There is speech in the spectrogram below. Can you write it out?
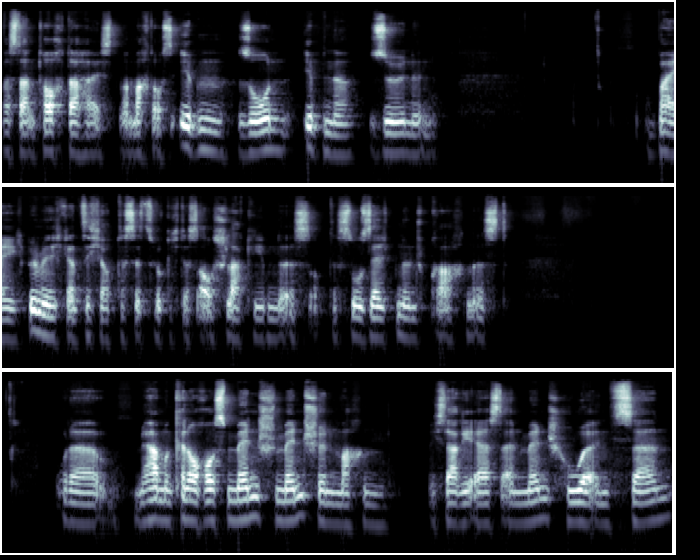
was dann Tochter heißt. Man macht aus Ibn Sohn, Ibne Söhnen. Wobei, ich bin mir nicht ganz sicher, ob das jetzt wirklich das Ausschlaggebende ist, ob das so selten in Sprachen ist. Oder, ja, man kann auch aus Mensch Menschen machen. Ich sage erst ein Mensch, huwa insan.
